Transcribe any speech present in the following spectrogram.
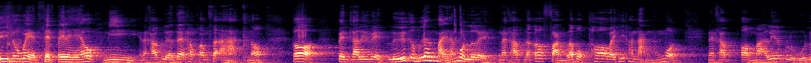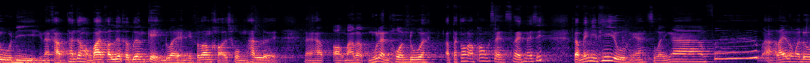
รีโนเวทเสร็จไปแล้วนี่นะครับเหลือแต่ทำความสะอาดเนาะ ก็เป็นการรีเวทหรือกระเบื้องใหม่ทั้งหมดเลยนะครับแล้วก็ฝังระบบท่อไว้ที่ผนังทั้งหมดนะครับออกมาเรียบหรูดูดีนะครับท่านเจ้าของบ้านเขาเลือกกระเบื้องเก่งด้วย อันนี้ก็ต้องขอชมท่านเลยนะครับออกมาแบบมูดแอนโทนดูเอาตะกล้องเอากล้องใส่ใส่ข้างในสิแบบไม่มีพี่อยู่ไงสวยงามฟึบอะไล่ลงมาดู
